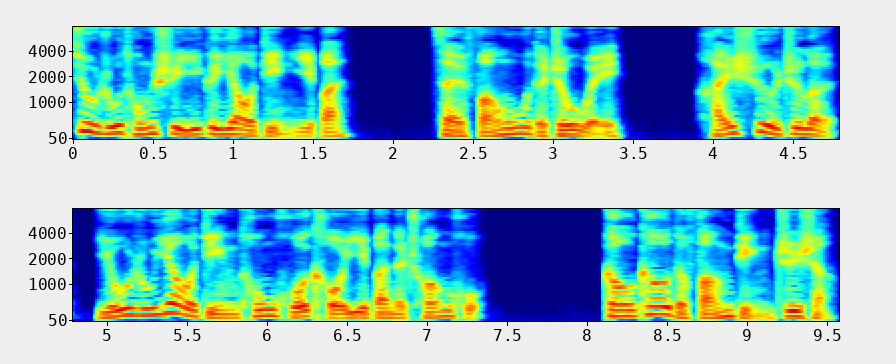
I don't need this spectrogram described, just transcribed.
就如同是一个药鼎一般。在房屋的周围还设置了犹如药鼎通火口一般的窗户，高高的房顶之上，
